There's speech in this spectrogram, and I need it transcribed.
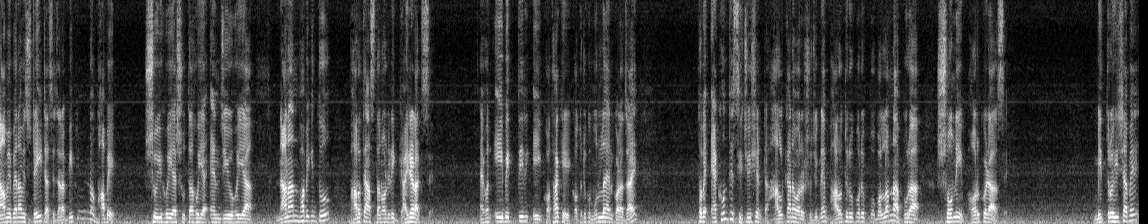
নামে বেনামে স্টেট আছে যারা বিভিন্নভাবে সুই হইয়া, সুতা হইয়া, এনজিও হইয়া নানানভাবে কিন্তু ভারতে আস্থান অলরেডি গাইডে রাখছে। এখন এই ব্যক্তির এই কথাকে কতটুকু মূল্যায়ন করা যায়? তবে এখন যে সিচুয়েশনটা হালকা নেওয়ার সুযোগ নেই। ভারতের উপরে বললাম না, পুরা শনি ভর করে আছে। মিত্র হিসাবে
